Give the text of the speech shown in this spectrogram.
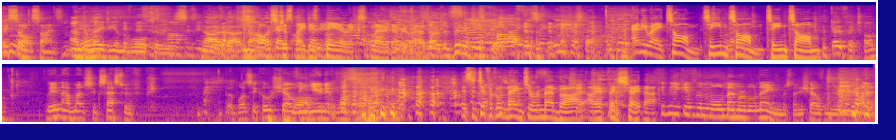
we saw signs. And the lady in the water is. No, no, no. Rob's I just gave- made his I gave- beer explode everywhere. No, the village is good. Interesting. Anyway, Tom, Team Tom, Team Tom. Go for it, Tom. We didn't have much success with. Sh- What's it called? Shelving unit one. It's a difficult name to remember. I, I appreciate that. Couldn't you give them more memorable names than shelving unit one and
